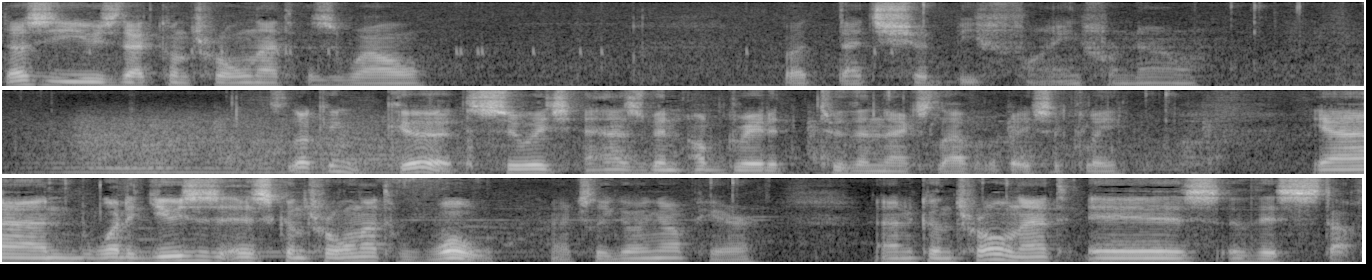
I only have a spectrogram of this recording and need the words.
Does use that control net as well. But that should be fine for now. It's looking good. Sewage has been upgraded to the next level, basically. Yeah, and what it uses is control net. Whoa, actually going up here. And control net is this stuff.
